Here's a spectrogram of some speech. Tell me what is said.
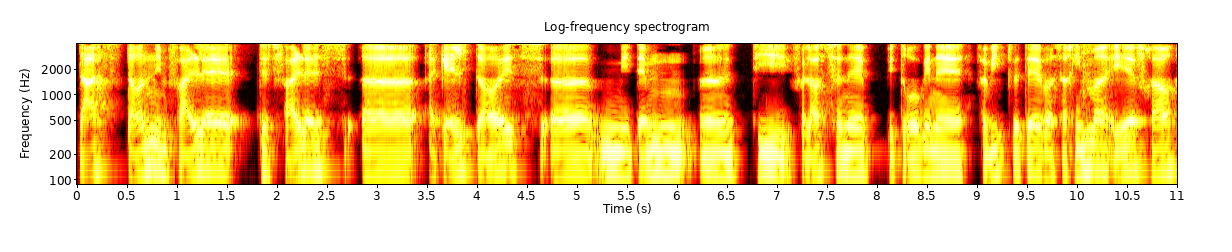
dass dann im Falle des Falles äh, ein Geld da ist, äh, mit dem äh, die verlassene, betrogene, verwitwete, was auch immer, Ehefrau,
